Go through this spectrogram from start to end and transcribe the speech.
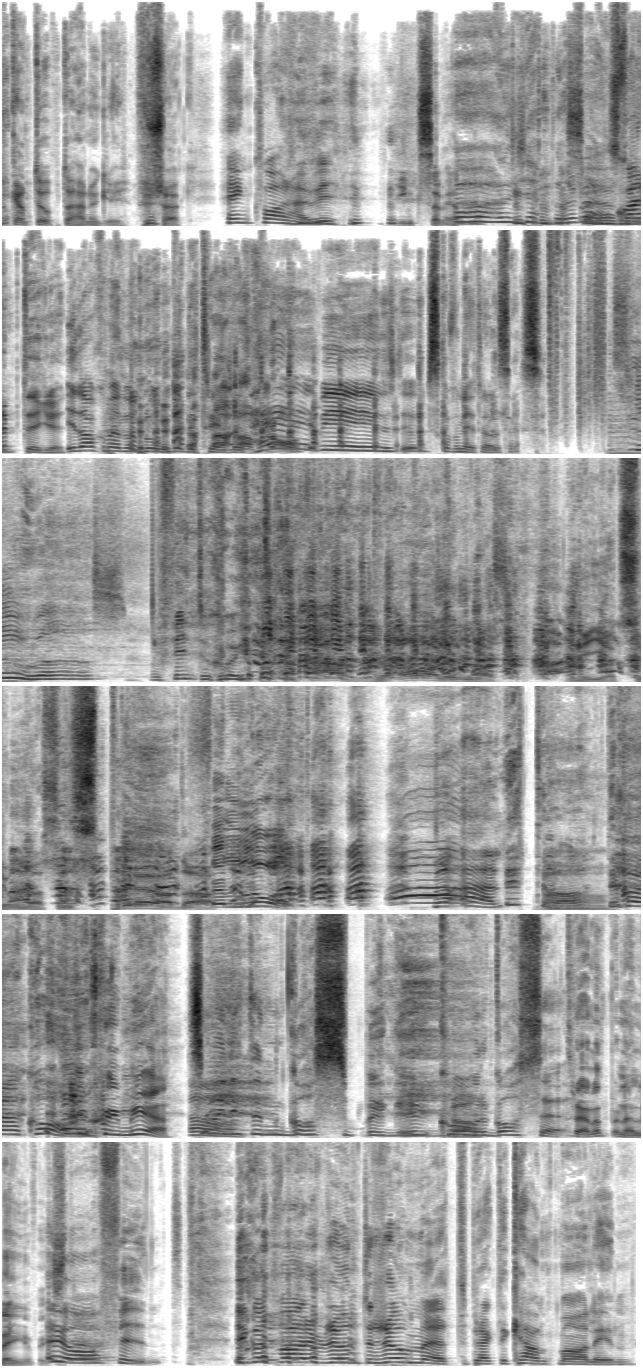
fucka inte upp det här nu Gry. Försök. Häng kvar här. Vi... Jinxa vi. Ah, jag jättenervös. Skärp dig Gry. Idag kommer Edvard Blom, det blir trevligt. Hej, vi ska få nyheter alldeles strax. Vad fint du sjunger. Bra Jonas! NyhetsJonas, en spröda. Förlåt, Vad ärligt det var. Det bara du kom. sjöng med. Som en liten goss, korgosse. Tränat på den här länge faktiskt. Ja, fint. Vi går ett varv runt rummet, praktikant Malin.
